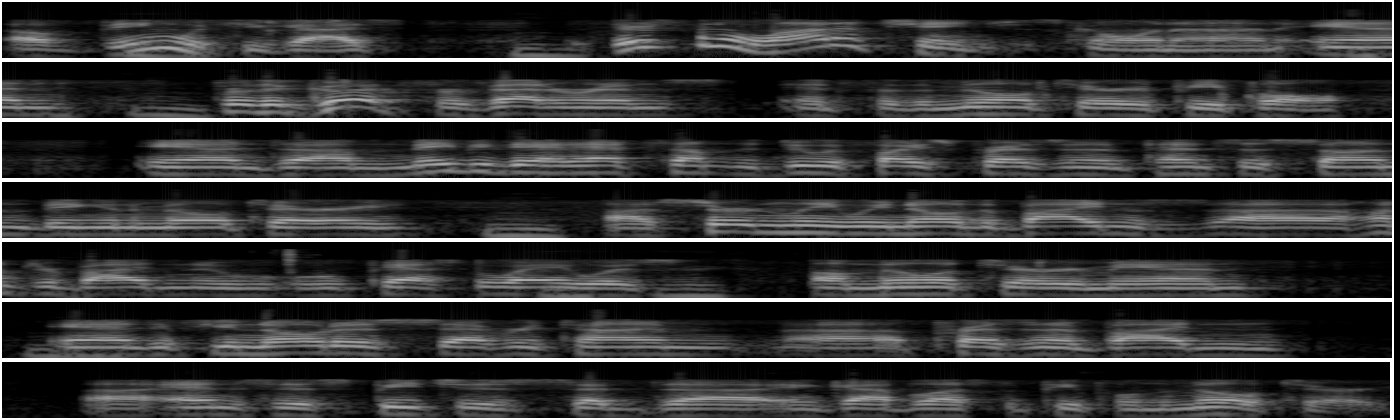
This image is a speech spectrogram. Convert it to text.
of being with you guys. There's been a lot of changes going on, and for the good for veterans and for the military people. And um, maybe that had something to do with Vice President Pence's son being in the military. Uh, certainly, we know the Biden's uh, Hunter Biden, who, who passed away, was a military man. And if you notice, every time uh, President Biden uh, ends his speeches, said, uh, "And God bless the people in the military."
